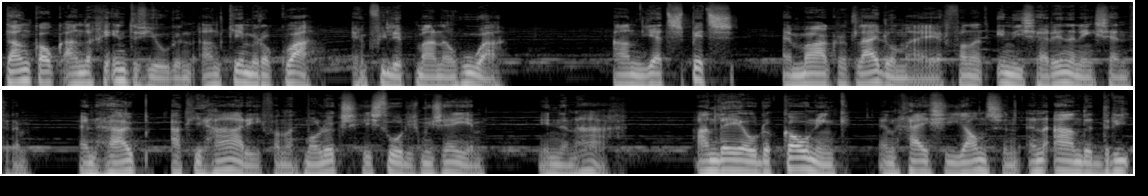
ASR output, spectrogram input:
Dank ook aan de geïnterviewden, aan Kim Rokwa en Philip Manahua, aan Jet Spits en Margaret Leidelmeijer van het Indisch Herinneringscentrum en Huip Akihari van het Molux Historisch Museum in Den Haag. Aan Leo de Koning en Gijsje Jansen en aan de drie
